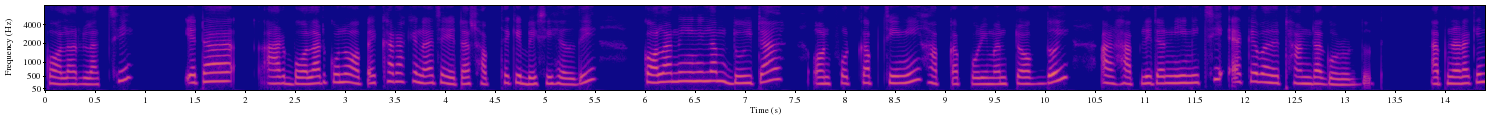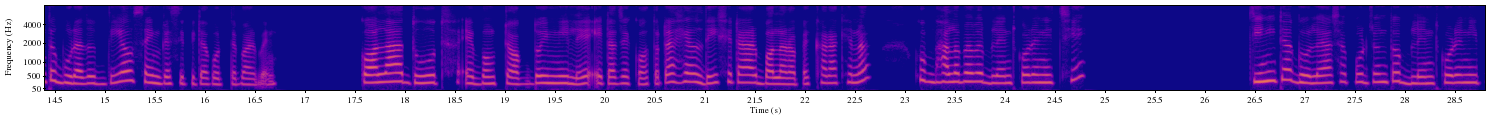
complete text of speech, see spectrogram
কলার লাচ্ছি। এটা আর বলার কোনো অপেক্ষা রাখে না যে এটা সব থেকে বেশি হেলদি। কলা নিয়ে নিলাম দুইটা। ওয়ান ফোর্থ কাপ চিনি হাফ কাপ পরিমাণ টক দই আর হাফ লিটার নিয়ে নিচ্ছি একেবারে ঠান্ডা গরুর দুধ। আপনারা কিন্তু গুঁড়া দুধ দিয়েও সেম রেসিপিটা করতে পারবেন। কলা, দুধ এবং টক দই মিলে এটা যে কতটা হেলদি সেটা আর বলার অপেক্ষা রাখে না। খুব ভালোভাবে ব্লেন্ড করে নিচ্ছি। চিনিটা গলে আসা পর্যন্ত ব্লেন্ড করে নিব।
